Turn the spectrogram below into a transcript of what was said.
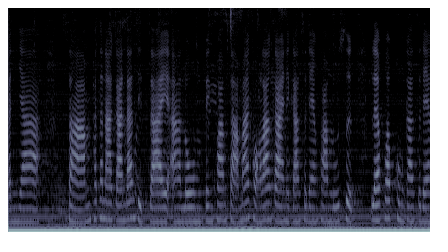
ปัญญา 3. พัฒนาการด้านจิตใจ อารมณ์ เป็นความสา รู้สึก และควบคุมการแสดง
